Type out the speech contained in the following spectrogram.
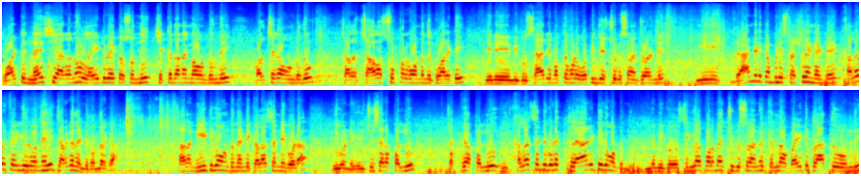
Quality nice yarn light weight వస్తుంది చిక్కదనంగా ఉంటుంది పల్చగా ఉండదు. చాలా చాలా సూపర్గా ఉంటుంది క్వాలిటీ. దీని మీకు శారీ మొత్తం కూడా ఓపెన్ చేసి చూపిస్తున్నాను చూడండి. ఈ బ్రాండెడ్ కంపెనీ స్పెషల్ ఏంటంటే కలర్ ఫెయిల్యూర్ అనేది జరగదండి తొందరగా. చాలా నీట్గా ఉంటుందండి కలర్స్ అన్నీ కూడా. ఇదిగోండి ఇది చూసారా పళ్ళు? చక్కగా పళ్ళు. ఈ కలర్స్ అన్నీ కూడా క్లారిటీగా ఉంటుంది. ఇంకా మీకు సింగల్ పొర మీద చూపిస్తున్నాను. కింద వైట్ క్లాత్ ఉంది.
